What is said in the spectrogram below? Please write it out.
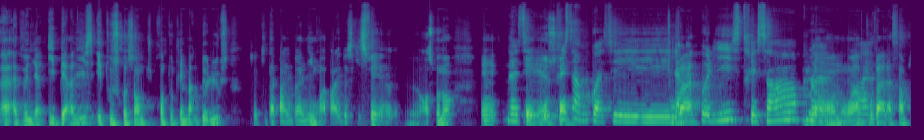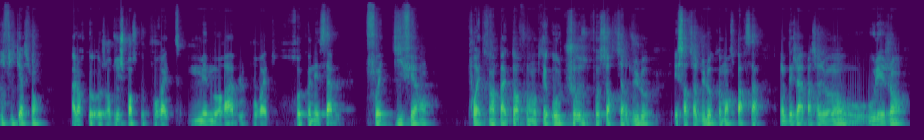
à devenir hyper lisse et tout se ressemble. Tu prends toutes les marques de luxe, ce qui t'a parlé de branding, on va parler de ce qui se fait euh, en ce moment. On, Bah, c'est on rend- simple, quoi. C'est la va- même police, très simple. blanc, noir, Ouais. tout va à la simplification. Alors qu'aujourd'hui, je pense que pour être mémorable, pour être reconnaissable, il faut être différent. Pour être impactant, il faut montrer autre chose, il faut sortir du lot. Et sortir du lot commence par ça. Donc déjà, à partir du moment où, où les gens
